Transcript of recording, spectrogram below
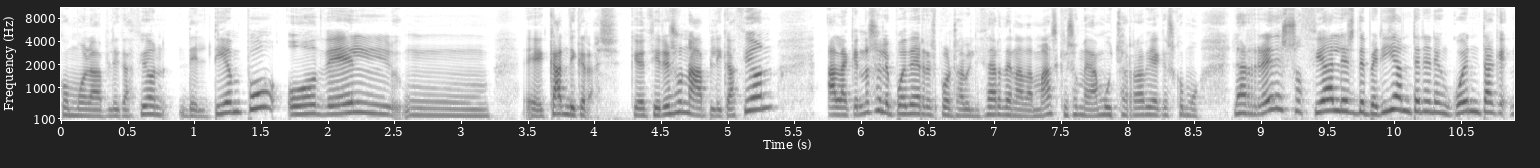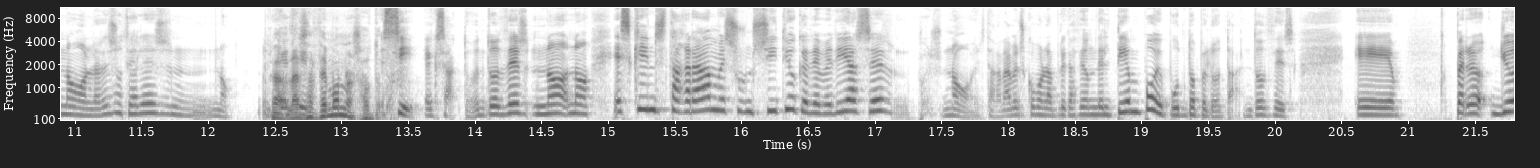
como la aplicación del tiempo o del mm, eh, Candy Crush. Quiero decir, es una aplicación a la que no se le puede responsabilizar de nada más, que eso me da mucha rabia, que es como, las redes sociales deberían tener en cuenta que... No, las redes sociales no. Claro, las decir, hacemos nosotros. Sí, exacto. Entonces, no, no. Es que Instagram es un sitio que debería ser. Pues no, Instagram es como la aplicación del tiempo y punto pelota. Entonces, eh, pero yo,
